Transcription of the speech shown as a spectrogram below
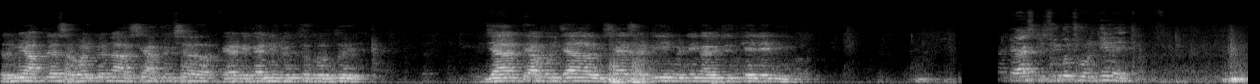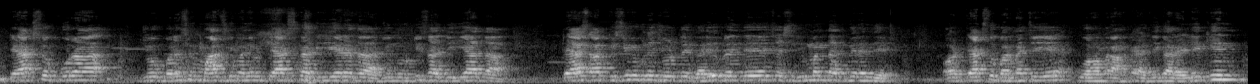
तर मी आपल्या सर्वांकडनं अशी अपेक्षा या ठिकाणी व्यक्त करतोय. मीटिंग आयोजित टैक्स किसी को छोड़ती नहीं। टैक्स तो पूरा जो बरस मार्च के महीने में टैक्स का दिया रहता, जो नोटिस था, टैक्स आप किसी को भी नहीं छोड़ते, गरीब रहते चाहे श्रीमंत आदमी रहते, और टैक्स तो भरना चाहिए, वो हमारा हक अधिकार है। लेकिन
